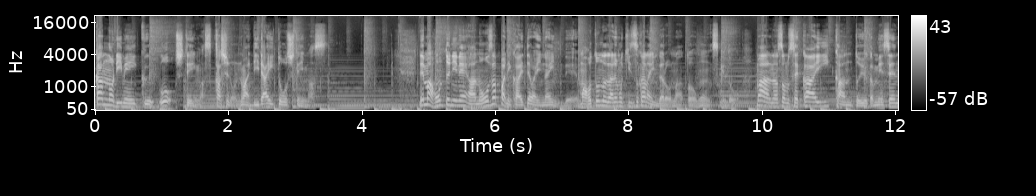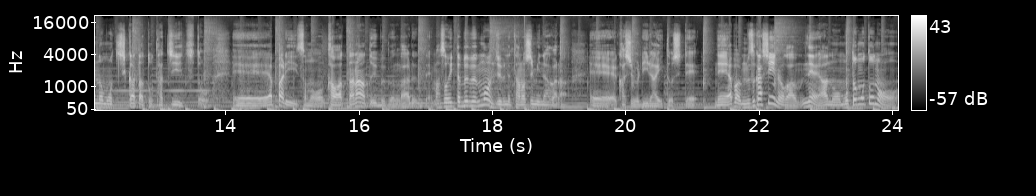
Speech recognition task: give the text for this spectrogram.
干のリメイクをしています。歌詞の、まあ、リライトをしています。でまあ本当にねあの大雑把に変えてはいないんで、まあ、ほとんど誰も気づかないんだろうなとは思うんですけどまあその世界観というか目線の持ち方と立ち位置と、えーやっぱりその変わったなという部分があるんで、まあ、そういった部分も自分で楽しみながら、えー歌詞をリライトして、ね、やっぱ難しいのがねもともとの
